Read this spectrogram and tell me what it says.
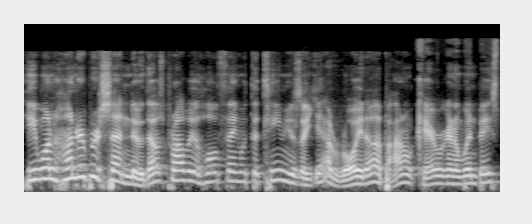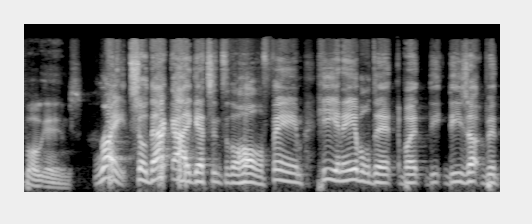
He 100% knew. That was probably the whole thing with the team. He was like, "Yeah, roid up. I don't care. We're gonna win baseball games." Right. So that guy gets into the Hall of Fame. He enabled it, but the, these uh, but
